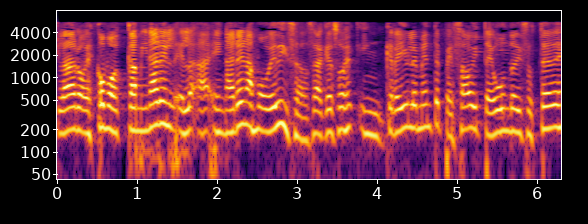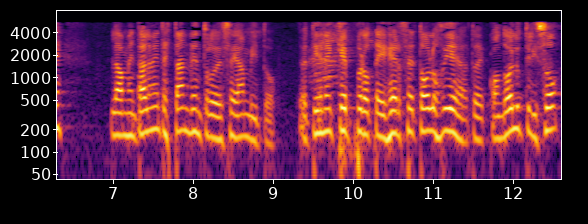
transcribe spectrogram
claro, es como caminar en, en, arenas movedizas, o sea que eso es increíblemente pesado y te hunde, dice ustedes, lamentablemente están dentro de ese ámbito, tienen que protegerse todos los días. Cuando él utilizó,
